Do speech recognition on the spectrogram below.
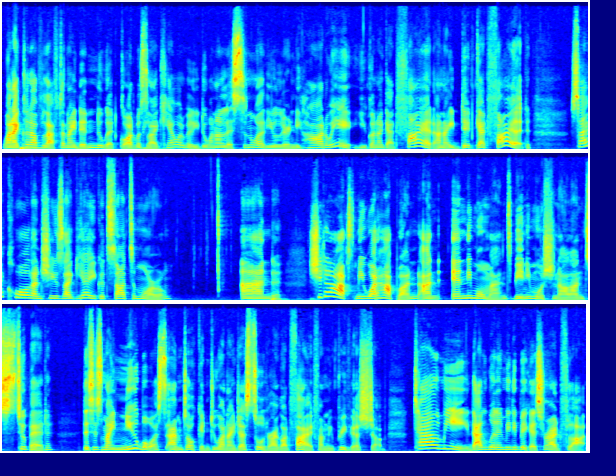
when I could have left and I didn't do it, God was like, Yeah, well, you don't want to listen? Well, you learn the hard way. You're going to get fired. And I did get fired. So I called and she's like, Yeah, you could start tomorrow. And she did ask me what happened. And in the moment, being emotional and stupid, this is my new boss I'm talking to, and I just told her I got fired from the previous job. Tell me that wouldn't be the biggest red flag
